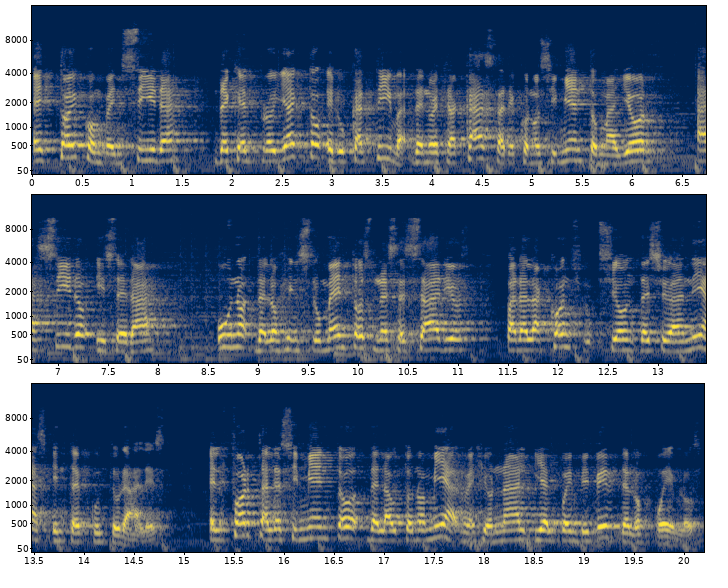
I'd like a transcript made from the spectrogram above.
Estoy convencida de que el proyecto educativo de nuestra Casa de Conocimiento Mayor ha sido y será uno de los instrumentos necesarios para la construcción de ciudadanías interculturales el fortalecimiento de la autonomía regional y el buen vivir de los pueblos,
